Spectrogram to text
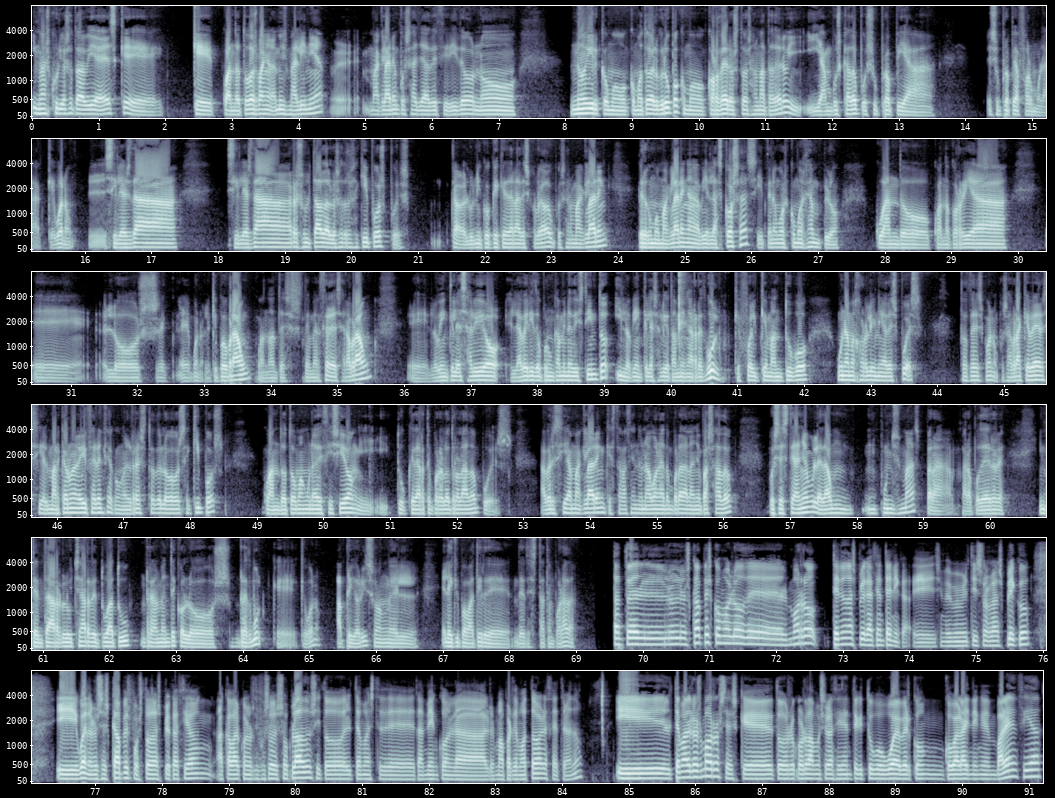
Y más curioso todavía es que, que cuando todos van en la misma línea, eh, McLaren pues haya decidido no, no ir como, como todo el grupo, como corderos todos al matadero y, han buscado pues su propia su propia fórmula. Que bueno, eh, si les da si les da resultado a los otros equipos, pues claro, el único que quedará descolgado puede ser McLaren, pero como McLaren haga bien las cosas, y tenemos como ejemplo cuando, cuando corría eh, los eh, bueno, el equipo de Brown, cuando antes de Mercedes era Brown, eh, lo bien que le salió el haber ido por un camino distinto y lo bien que le salió también a Red Bull, que fue el que mantuvo una mejor línea después. Entonces, bueno, pues habrá que ver si el marcar una diferencia con el resto de los equipos cuando toman una decisión y, y tú quedarte por el otro lado, pues a ver si a McLaren, que estaba haciendo una buena temporada el año pasado, pues este año le da un, un punch más para, para poder intentar luchar de tú a tú realmente con los Red Bull, que, que bueno, a priori son el, el equipo a batir de, de esta temporada. Tanto el, los escapes como lo del morro tiene una explicación técnica y si me permitís os la explico. Y bueno, los escapes, pues toda la explicación, acabar con los difusores soplados y todo el tema este de también con la, los mapas de motor, etcétera, ¿no? Y el tema de los morros es que todos recordamos el accidente que tuvo Weber con Kovalainen en Valencia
